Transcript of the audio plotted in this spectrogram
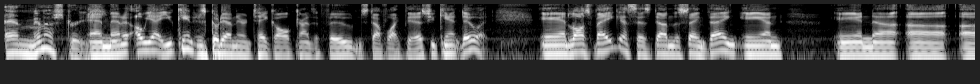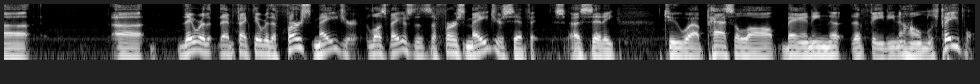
And ministries. And oh yeah, you can't just go down there and take all kinds of food and stuff like this. You can't do it. And Las Vegas has done the same thing. And and uh, uh, uh, uh, they were, in fact, they were the first major. Las Vegas was the first major uh, city to uh, pass a law banning the, the feeding of homeless people.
